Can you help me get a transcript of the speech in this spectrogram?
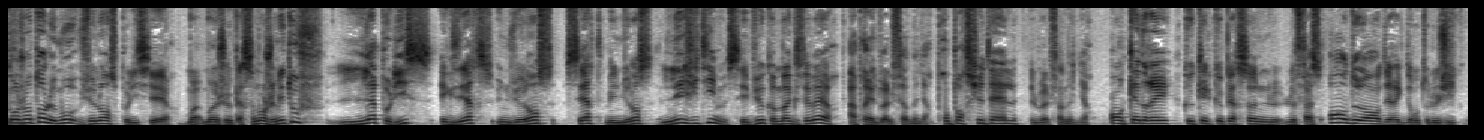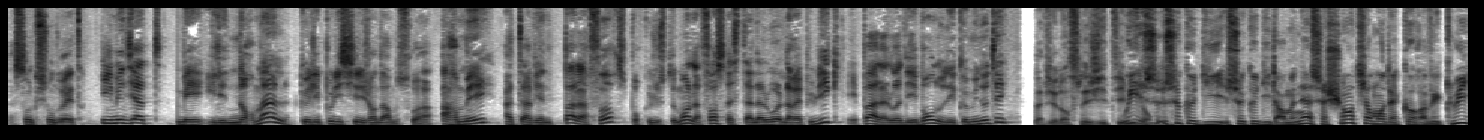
Quand j'entends le mot violence policière, moi, moi je, personnellement, je m'étouffe. La police exerce une violence, certes, mais une violence légitime. C'est vieux comme Max Weber. Après, elle doit le faire de manière proportionnelle, elle doit le faire de manière encadrée. Que quelques personnes le, fassent en dehors des règles déontologiques, la sanction doit être immédiate. Mais il est normal que les policiers et les gendarmes soient armés, interviennent pas la force pour que justement la force reste à la loi de la République et pas à la loi des bandes ou des communautés. La violence légitime. Oui, donc. ce, ce que dit ce que dit Darmanin, ça, je suis entièrement d'accord avec lui,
